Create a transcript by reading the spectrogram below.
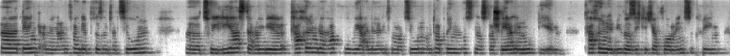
äh, an den Anfang der Präsentation, äh, zu Elias. Da haben wir Kacheln gehabt, wo wir alle Informationen unterbringen mussten. Das war schwer genug, die in Kacheln in übersichtlicher Form hinzukriegen.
